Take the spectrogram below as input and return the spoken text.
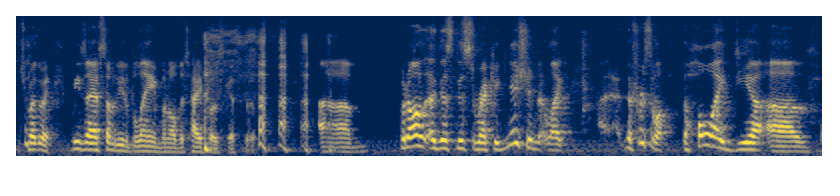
which by the way means I have somebody to blame when all the typos get through. Um, but all this this recognition that like the first of all the whole idea of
